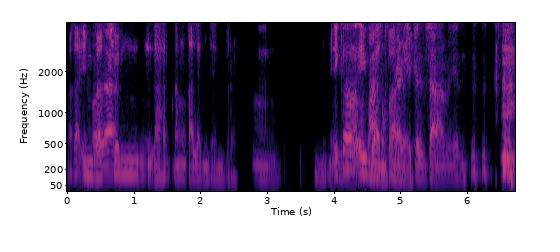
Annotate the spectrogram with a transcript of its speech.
Naka-induction lahat ng kalan dyan, bro. Hmm. Ikaw, Ivan, pare. tricycle sa amin. Hmm.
